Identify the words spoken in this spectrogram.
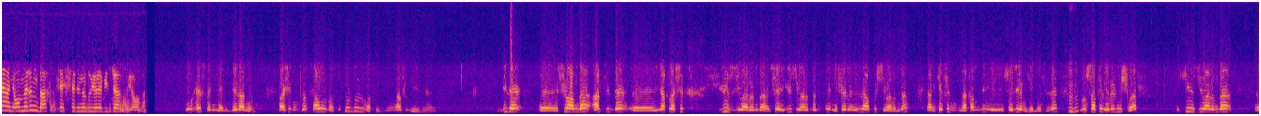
hani onların da seslerini duyurabileceğiz bu yolda. Bu HES denilen belanın başımızda savrulması, durdurulması nasıl diyeyim yani. Bir de e, şu anda Artvin'de e, yaklaşık 100 civarında şey 100 civarında şöyle 50-60 civarında yani kesin rakam e, söyleyemeyeceğim size. Hı hı. Ruhsatı verilmiş var. 200 civarında e,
